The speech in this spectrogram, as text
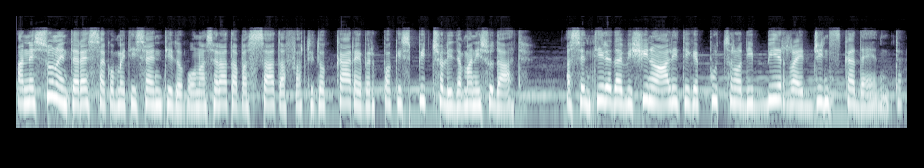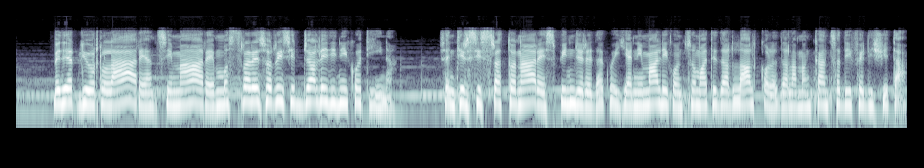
A nessuno interessa come ti senti dopo una serata passata a farti toccare per pochi spiccioli da mani sudate a sentire da vicino aliti che puzzano di birra e gin scadente, vederli urlare, ansimare e mostrare sorrisi gialli di nicotina, sentirsi strattonare e spingere da quegli animali consumati dall'alcol e dalla mancanza di felicità,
